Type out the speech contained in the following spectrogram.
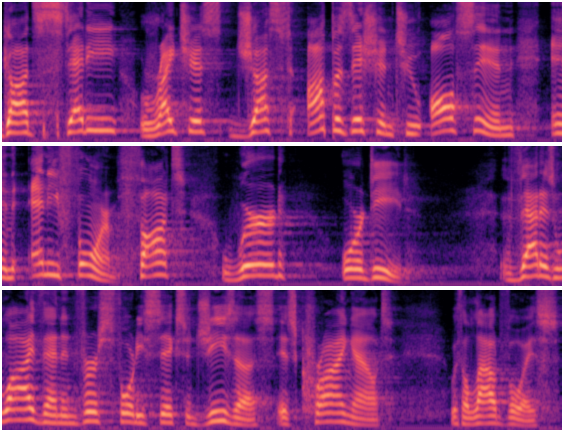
God's steady, righteous, just opposition to all sin in any form, thought, word, or deed. That is why, then, in verse 46, Jesus is crying out with a loud voice,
